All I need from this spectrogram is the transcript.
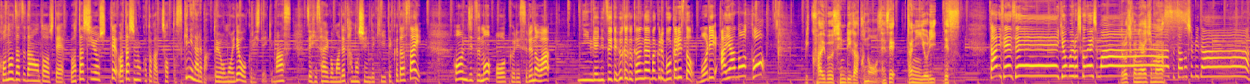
この雑談を通して私を知って私のことがちょっと好きになればという思いでお送りしていきます。ぜひ最後まで楽しんで聞いてください。本日もお送りするのは人間について深く考えまくるボーカリスト森彩乃とビッグファイブ心理学の先生谷よりです。谷先生今日もよろしくお願いします。よろしくお願いします。楽しみだ。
